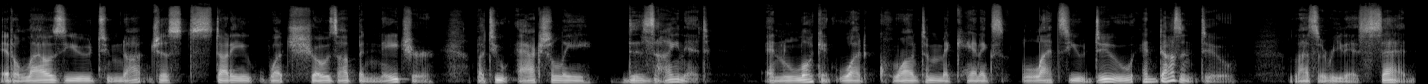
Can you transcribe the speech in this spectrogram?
it allows you to not just study what shows up in nature, but to actually design it and look at what quantum mechanics lets you do and doesn't do. Lazarides said,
